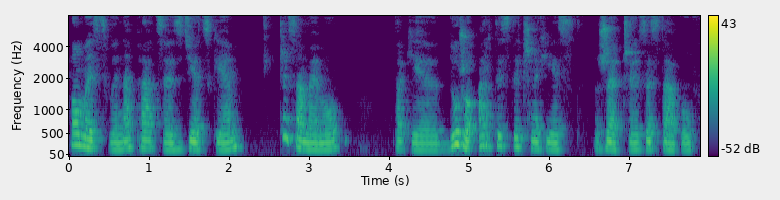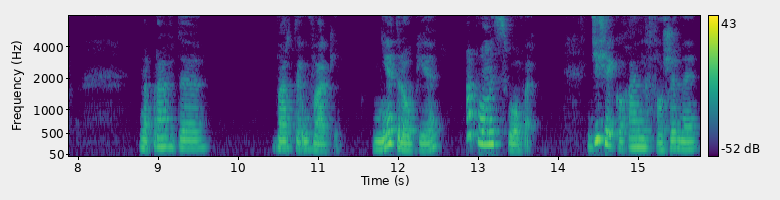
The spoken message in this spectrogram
pomysły na pracę z dzieckiem czy samemu. Takie dużo artystycznych jest rzeczy, zestawów. Naprawdę warte uwagi. Niedrogie, a pomysłowe. Dzisiaj, kochani, tworzymy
